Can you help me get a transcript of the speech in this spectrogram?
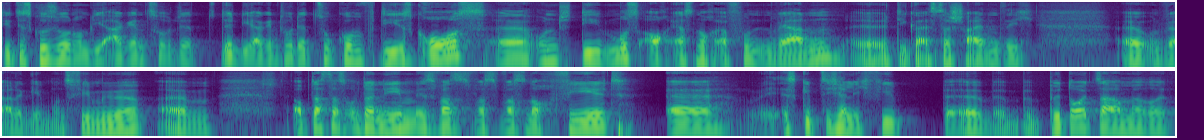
die Diskussion um die Agentur der, die Agentur der Zukunft, die ist groß äh, und die muss auch erst noch erfunden werden. Äh, die Geister scheiden sich äh, und wir alle geben uns viel Mühe. Ähm, ob das das Unternehmen ist, was was was noch fehlt, äh, es gibt sicherlich viel be- bedeutsamere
